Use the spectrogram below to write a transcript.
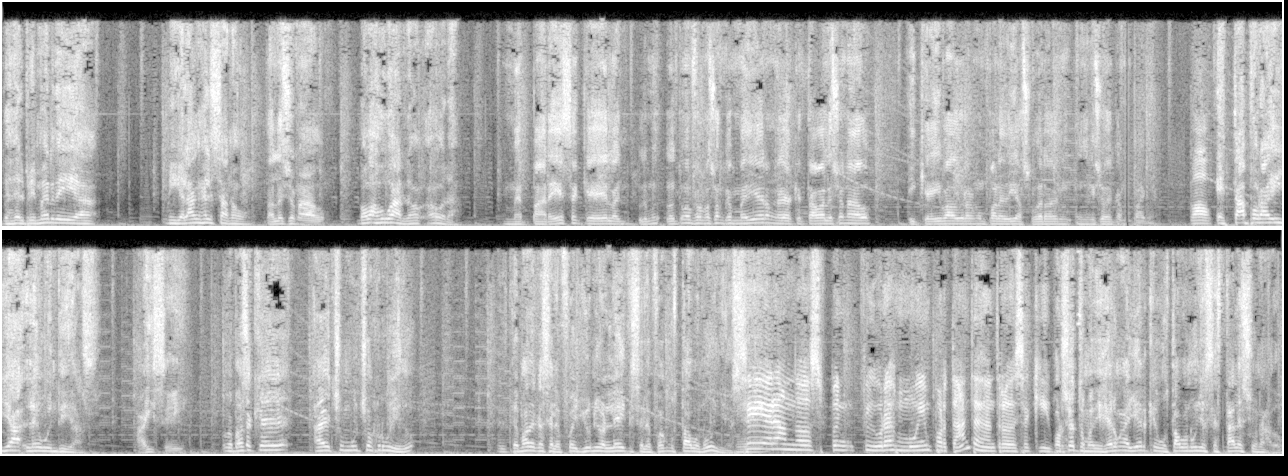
Desde el primer día, Miguel Ángel Sanó. está lesionado. No va a jugar ¿no? ahora. Me parece que la, la última información que me dieron era que estaba lesionado y que iba a durar un par de días fuera del del inicio de campaña. Wow. Está por ahí ya Lewin Díaz. Ahí sí. Lo que pasa es que ha hecho mucho ruido el tema de que se le fue Junior Lake y se le fue Gustavo Núñez. Sí, eran dos figuras muy importantes dentro de ese equipo. Por cierto, me dijeron ayer que Gustavo Núñez está lesionado.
